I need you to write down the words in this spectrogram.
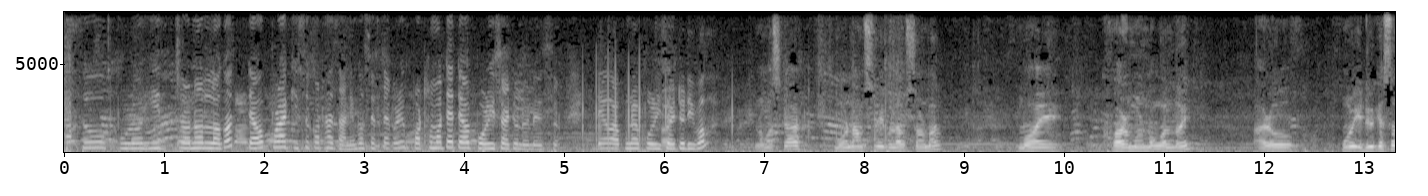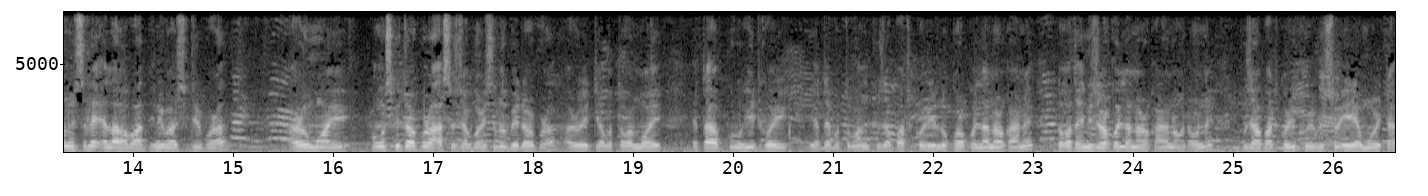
কিছু পুৰোহিতজনৰ লগত তেওঁৰ পৰা কিছু কথা জানিব চেষ্টা কৰিম। প্ৰথমতে তেওঁৰ পৰিচয়টো লৈ লৈছোঁ। তেওঁ আপোনাৰ পৰিচয়টো দিব। নমস্কাৰ মোৰ নাম শ্ৰী গোলাপ শৰ্মা। মই ঘৰ মোৰ মংগলদৈ আৰু মোৰ এডুকেশ্যন হৈছিলে এলাহাবাদ ইউনিভাৰ্চিটিৰ পৰা। আৰু মই সংস্কৃতৰ পৰা আশ্চৰ্য কৰিছিলোঁ বেদৰ পৰা। আৰু এতিয়া বৰ্তমান মই এটা পুৰোহিত হৈ ইয়াতে বৰ্তমান পূজা পাঠ কৰি লোকৰ কল্যাণৰ কাৰণে লগতে নিজৰ কল্যাণৰ কাৰণেও তাৰমানে পূজা পাঠ কৰি ঘূৰি ফুৰিছোঁ এয়া মোৰ এটা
